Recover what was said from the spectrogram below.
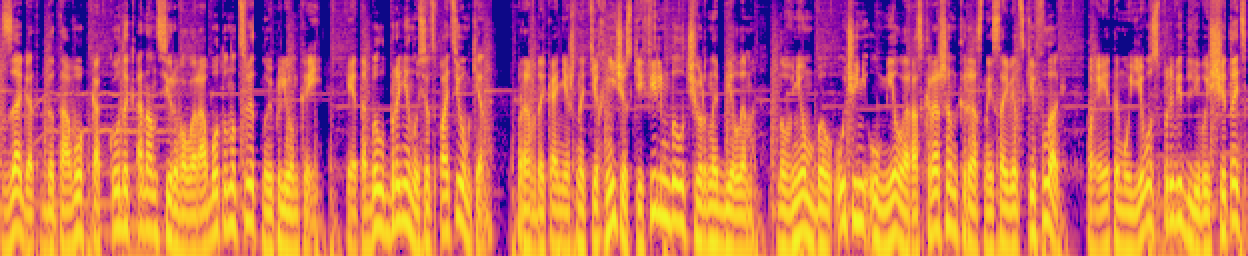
за год до того, как Кодек анонсировал работу над цветной пленкой. Это был «Броненосец Потемкин». Правда, конечно, технически фильм был черно-белым, но в нем был очень умело раскрашен красный советский флаг, поэтому его справедливо считать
